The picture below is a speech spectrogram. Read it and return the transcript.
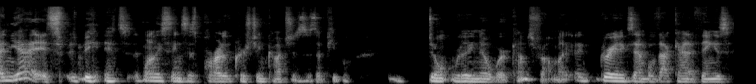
and yeah, it's it's one of these things that's part of Christian consciousness that people don't really know where it comes from. A, great example of that kind of thing is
